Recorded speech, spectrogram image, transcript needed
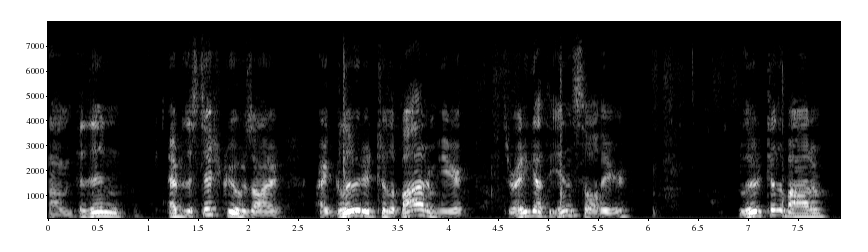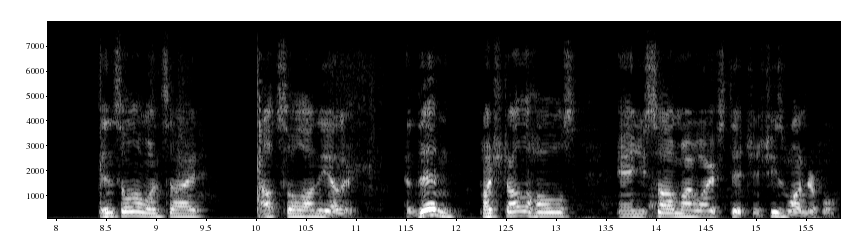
um, and then after the stitch groove was on it, I glued it to the bottom here. It's already got the insole here. Glued it to the bottom, insole on one side, outsole on the other, and then punched all the holes. And you saw my wife stitching. She's wonderful.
